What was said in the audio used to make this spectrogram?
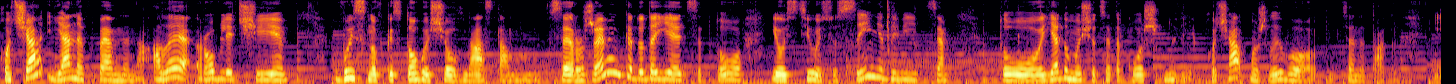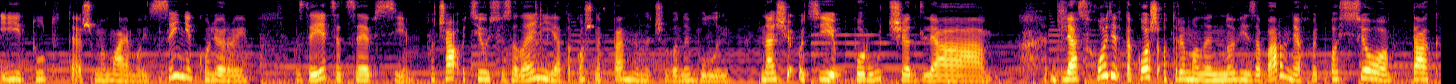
Хоча я не впевнена, але роблячи висновки з того, що в нас там все рожевеньке додається, то і ось ці ось сині, дивіться, то я думаю, що це також нові. Хоча, можливо, це не так. І тут теж ми маємо і сині кольори. Здається, це всі. Хоча оці ось зелені, я також не впевнена, чи вони були. Наші оці поруччя для для сходів також отримали нові забарвлення, хоч ось так,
